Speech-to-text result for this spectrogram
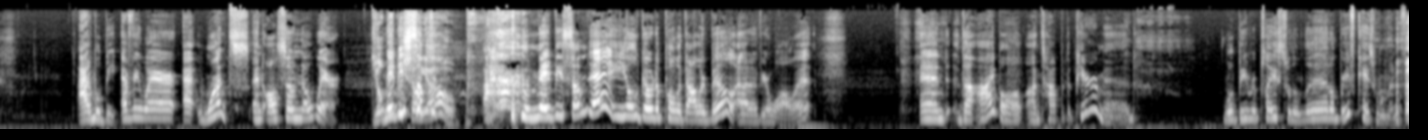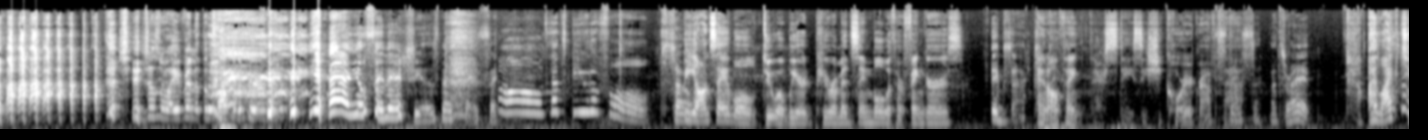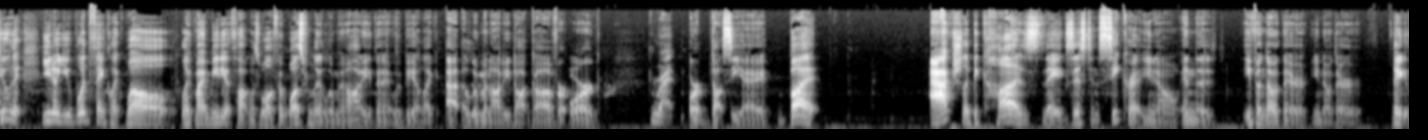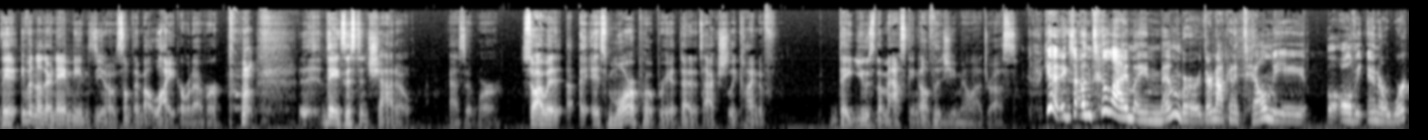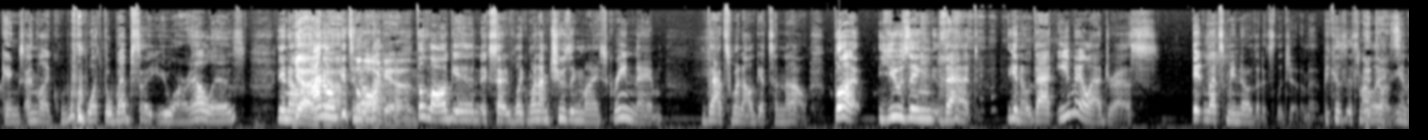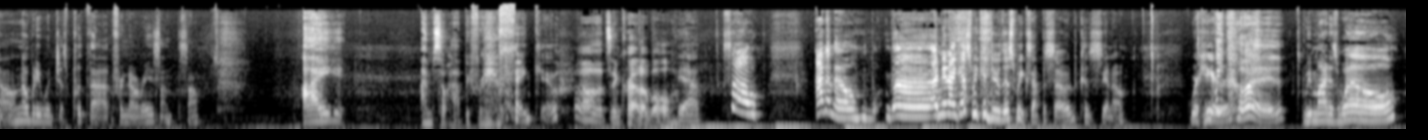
I will be everywhere at once and also nowhere. you'll maybe be Michelle some-. Maybe someday you'll go to pull a dollar bill out of your wallet, and the eyeball on top of the pyramid will be replaced with a little briefcase woman. She's just waving at the top of the pyramid. yeah, you'll say, "There she is. There's Stacie." oh, that's beautiful. So Beyonce will do a weird pyramid symbol with her fingers, exactly, and I'll think, "There's Stacie. She choreographed that." Stacie. That's right. I like too that you know you would think like well like my immediate thought was well if it was from the Illuminati then it would be at like at illuminati.gov or org Right. or .ca but actually because they exist in secret you know in the even though they're you know they're they they even though their name means you know something about light or whatever they exist in shadow as it were so i would uh, it's more appropriate that it's actually kind of they use the masking of the gmail address Yeah. Until I'm a member, they're not going to tell me all the inner workings and like what the website URL is. You know, Yeah, I don't yeah, get to the know that. the login, except like when I'm choosing my screen name, that's when I'll get to know. But using that, you know, that email address, it lets me know that it's legitimate because it's not It like does. you know nobody would just put that for no reason. So i i'm so happy for you thank you. oh that's incredible Yeah. So, I don't know. Uh, I mean, I guess we can do this week's episode because, you know, we're here. we could We might as well.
